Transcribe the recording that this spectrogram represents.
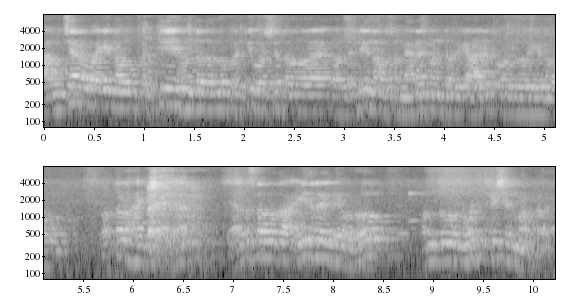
ಆ ವಿಚಾರವಾಗಿ ನಾವು ಪ್ರತಿ ಹಂತದಲ್ಲೂ, ಪ್ರತಿ ವರ್ಷದಲ್ಲಿ ನಾವು ಮ್ಯಾನೇಜ್ಮೆಂಟ್ ಅವರಿಗೆ ಆಡಳಿತ ವರ್ಗದವರಿಗೆ ನಾವು ಒತ್ತಡ ಹಾಕಿದಾಗ ಎರಡು ಸಾವಿರದ ಐದರಲ್ಲಿ ಅವರು ಒಂದು ನೋಟಿಫಿಕೇಶನ್ ಮಾಡ್ತಾರೆ.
